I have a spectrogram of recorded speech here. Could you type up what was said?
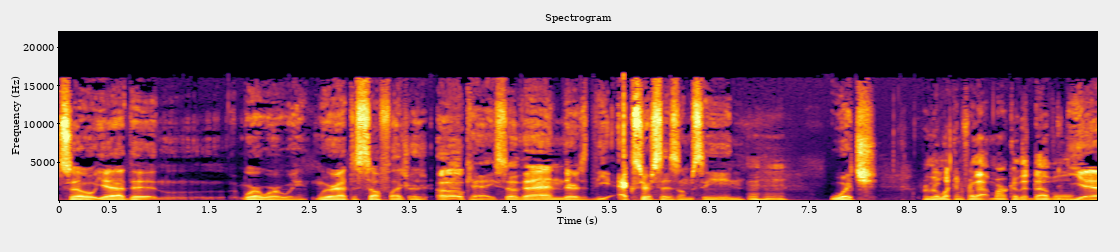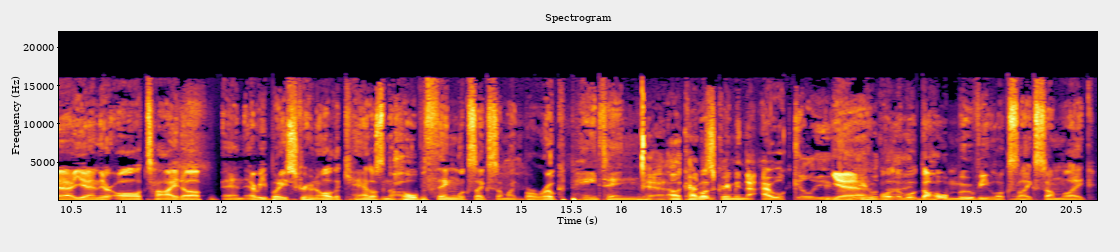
So yeah, the where were we? We were at the self-flagellation. Okay, so then there's the exorcism scene, mm-hmm. which Where they're looking for that mark of the devil. Yeah, yeah, and they're all tied up, and everybody's screaming all the candles, and the whole thing looks like some like baroque painting. Yeah, Alucard Well, was screaming that I will kill you. Yeah, You will well, die." well, the whole movie looks mm-hmm. like some like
